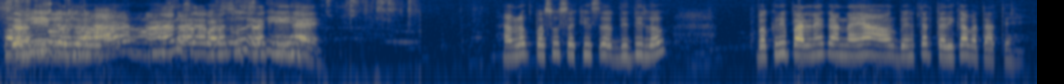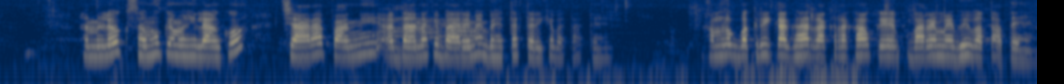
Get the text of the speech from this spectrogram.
सभी को हम सब पशु सखी हैं। हम लोग पशु सखी सब दीदी लोग बकरी पालने का नया और बेहतर तरीका बताते हैं। हम लोग समूह के महिलाओं को चारा, पानी और दाना के बारे में बेहतर तरीके बताते हैं। हम लोग बकरी का घर रख रखाव के बारे में भी बताते हैं।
